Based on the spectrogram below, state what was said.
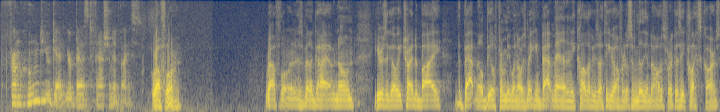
From whom do you get your best fashion advice? Ralph Lauren. Ralph Lauren has been a guy I've known years ago. He tried to buy the Batmobile from me when I was making Batman, and he called up. He was, I think he offered us a million dollars for it because he collects cars.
